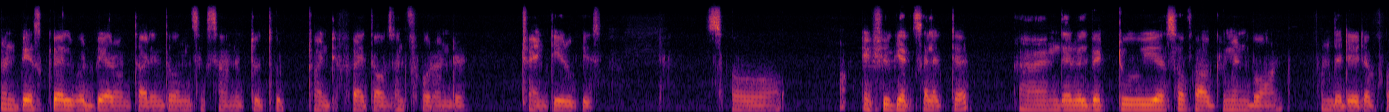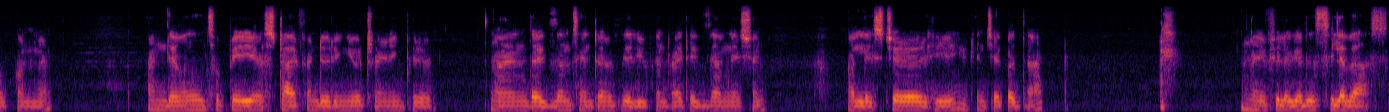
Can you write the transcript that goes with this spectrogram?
And pay scale would be around 13,600 to 25,420 rupees. So if you get selected and there will be two years of agreement bond from the date of appointment and they will also pay a stipend during your training period. And the exam centers where you can write examination are listed here. You can check out that. And if you look at the syllabus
